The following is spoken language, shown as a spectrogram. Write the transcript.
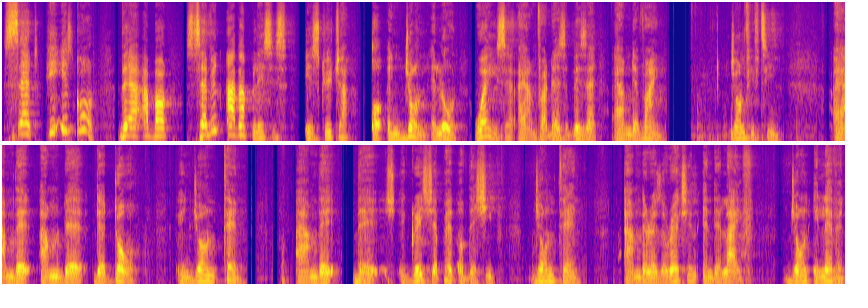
said he is God. There are about seven other places in scripture or in John alone where he said, I am Father. There's a place that I am divine. John 15. I am the I'm the, the door in John 10. I am the, the great shepherd of the sheep. John 10. I am the resurrection and the life. John 11.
